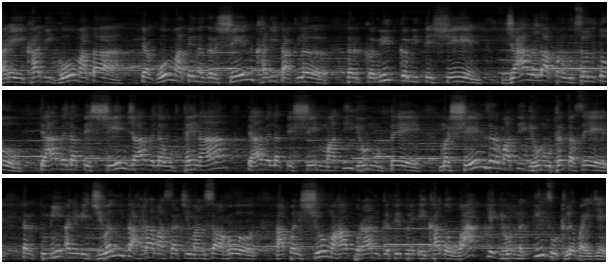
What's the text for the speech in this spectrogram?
अरे एखादी गो माता त्या गो मातेनं जर शेण खाली टाकलं तर कमीत कमी ते शेण ज्या वेळेला आपण उचलतो त्यावेळेला ते शेण ज्या वेळेला उठते ना त्यावेळेला ते शेण माती घेऊन उठते मग शेण जर माती घेऊन उठत असेल तर तुम्ही आणि मी जिवंत हाडामासाची माणसं आहोत. आपण शिव महापुराण कथेतून एखादं वाक्य घेऊन नक्कीच उठलं पाहिजे.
